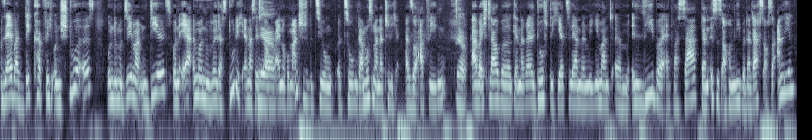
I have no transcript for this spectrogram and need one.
selber dickköpfig und stur ist und du mit so jemandem dealst und er immer nur will, dass du dich änderst, jetzt Ja. auf eine romantische Beziehung bezogen, da muss man natürlich also abwägen. Ja. Aber ich glaube, generell durfte ich jetzt lernen, wenn mir jemand ähm, in Liebe etwas sagt, dann ist es auch in Liebe. Dann darf ich es auch so annehmen.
